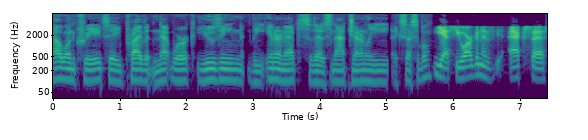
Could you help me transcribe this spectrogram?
how one creates a private network using the internet so that it's not generally accessible? Yes, you are going to access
